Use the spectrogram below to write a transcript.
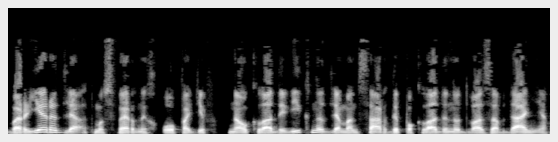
Бар'єри для атмосферних опадів. На оклади вікна для мансарди покладено два завдання:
